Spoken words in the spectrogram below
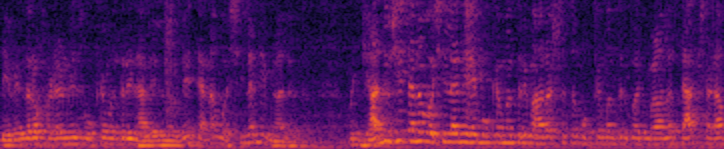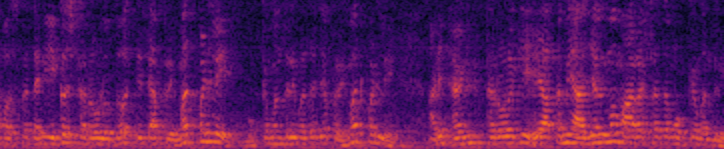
देवेंद्र फडणवीस मुख्यमंत्री झालेले नव्हते त्यांना वशिलाने मिळालं होतं. पण ज्या दिवशी त्यांना वशिलाने हे मुख्यमंत्री महाराष्ट्राचं मुख्यमंत्रीपद मिळालं त्या क्षणापासून त्यांनी एकच ठरवलं होतं ते त्या प्रेमात पडले. मुख्यमंत्रीपदाच्या प्रेमात पडले. आणि त्यांनी ठरवलं की हे आता मी आजन्म महाराष्ट्राचा मुख्यमंत्री.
